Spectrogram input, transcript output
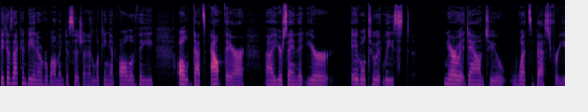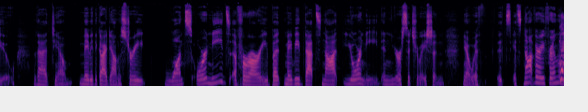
Because that can be an overwhelming decision and looking at all of the, all that's out there, uh, you're saying that you're able to at least narrow it down to what's best for you. That, you know, maybe the guy down the street wants or needs a Ferrari, but maybe that's not your need in your situation. You know, with it's it's not very friendly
